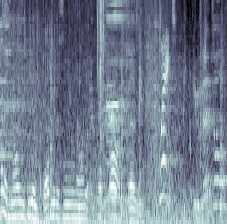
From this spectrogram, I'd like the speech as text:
That annoying BOW doesn't even know when to pick off, does he? Wait! You mental?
